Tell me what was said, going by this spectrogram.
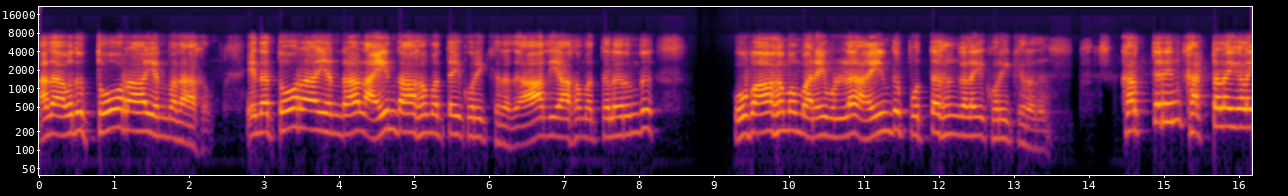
அதாவது தோரா என்பதாகும். இந்த தோரா என்றால் ஐந்தாகமத்தை குறிக்கிறது. ஆதி ஆகமத்திலிருந்து உபாகமம் வரை உள்ள ஐந்து புத்தகங்களை குறிக்கிறது. கர்த்தரின் கட்டளைகளை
